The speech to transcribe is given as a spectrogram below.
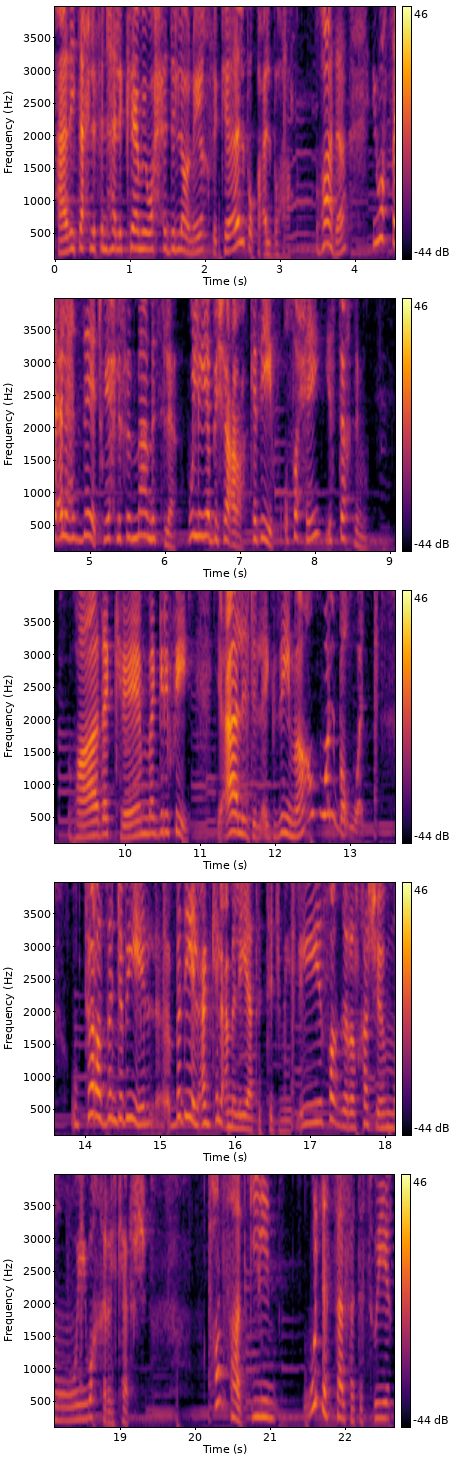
هذه تحلف إنها الكريم يوحد اللون ويخفي كل بقع البهار وهذا يوصي عليها الزيت ويحلف ما مثله واللي يبي شعره كثيف وصحي يستخدمه. وهذا كريم مقري فيه يعالج الإكزيما أول بأول. وترى الزنجبيل بديل عن كل عمليات التجميل يصغر الخشم ويوخر الكرش. هم صادقين ولا السالفة تسويق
